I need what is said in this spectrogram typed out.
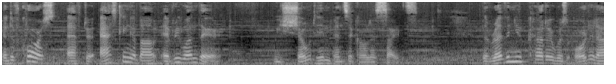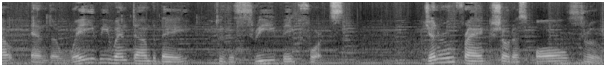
And of course, after asking about everyone there, we showed him Pensacola's sights. The revenue cutter was ordered out, and away we went down the bay to the three big forts. General Frank showed us all through.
